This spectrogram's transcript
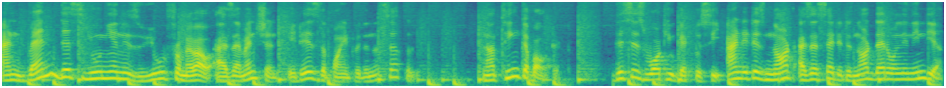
And when this union is viewed from above, as I mentioned, it is the point within a circle. Now think about it. This is what you get to see. And it is not as i said it is not there only in india.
